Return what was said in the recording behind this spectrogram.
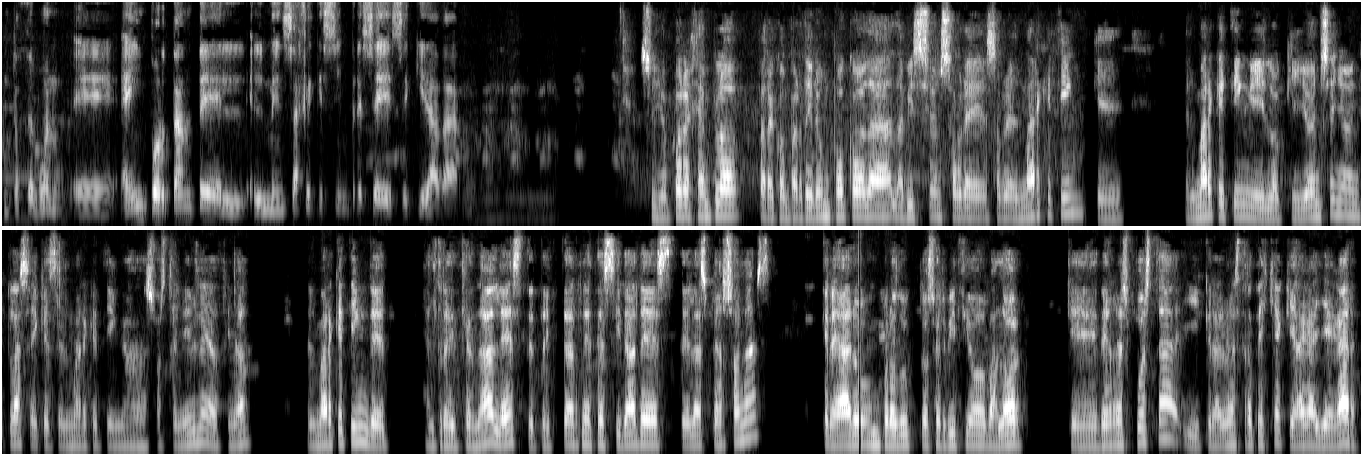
Entonces, bueno, eh, es importante el, mensaje que siempre se, quiera dar. Sí, yo, por ejemplo, para compartir un poco la, visión sobre, sobre el marketing, que el marketing y lo que yo enseño en clase, que es el marketing sostenible, al final, el marketing de, el tradicional es detectar necesidades de las personas, crear un producto, servicio, valor que dé respuesta y crear una estrategia que haga llegar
